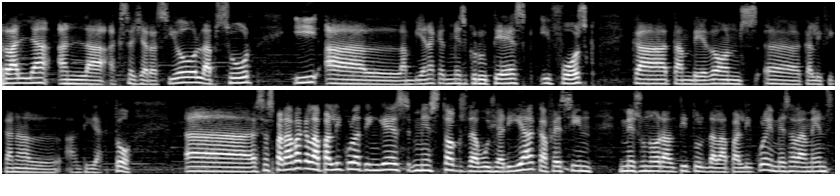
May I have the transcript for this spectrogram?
ratlla en la exageració, l'absurd i l'ambient aquest més grotesc i fosc que també doncs, eh, qualifiquen el, el director. Uh, S'esperava que la pel·lícula tingués més tocs de bogeria, que fessin més honor al títol de la pel·lícula i més elements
